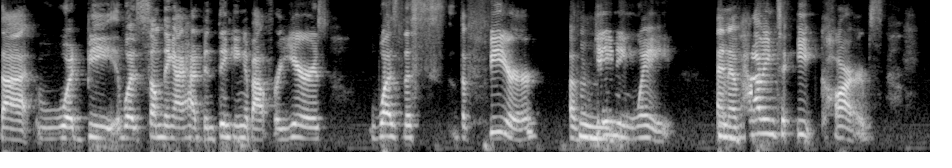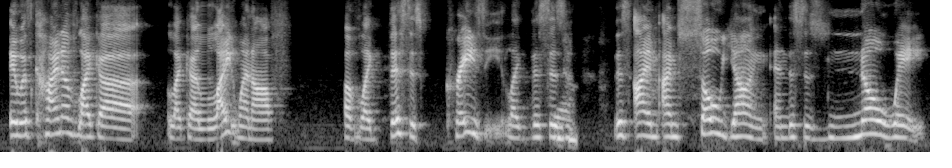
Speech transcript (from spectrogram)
that would be was something I had been thinking about for years was this the fear of mm. gaining weight and mm. of having to eat carbs. It was kind of like a like a light went off of like this is crazy like this is yeah. this i'm i'm so young and this is no way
